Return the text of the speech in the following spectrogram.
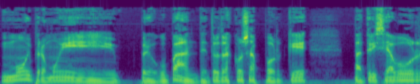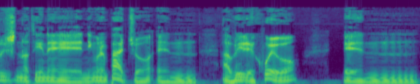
muy, pero muy preocupante, entre otras cosas porque Patricia Burrich no tiene ningún empacho en abrir el juego, en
